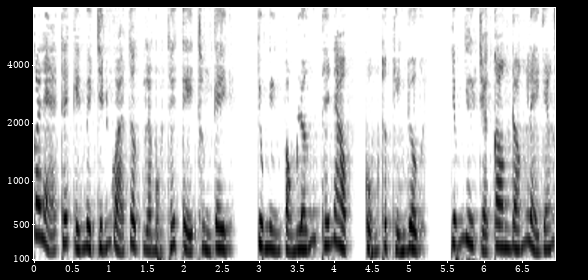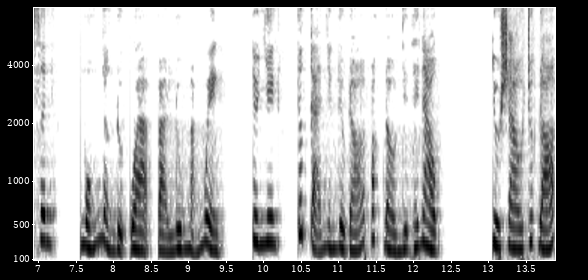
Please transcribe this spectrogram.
Có lẽ thế kỷ 19 quả thực là một thế kỷ thần kỳ, dù nguyện vọng lớn thế nào cũng thực hiện được, giống như trẻ con đón lễ Giáng sinh, muốn nhận được quà và luôn mãn nguyện. Tuy nhiên, tất cả những điều đó bắt đầu như thế nào? Dù sao trước đó,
